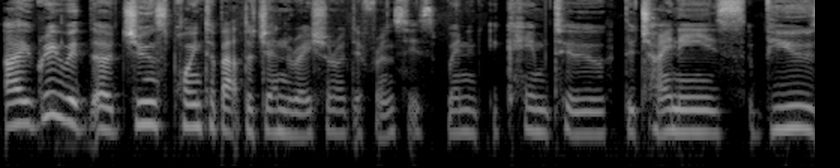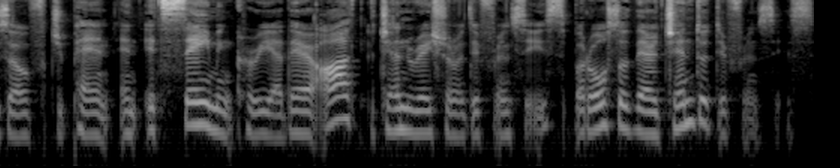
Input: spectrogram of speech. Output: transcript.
I agree with uh, Jun's point about the generational differences when it came to the Chinese views of Japan. And it's same in Korea. There are generational differences, but also there are gender differences.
